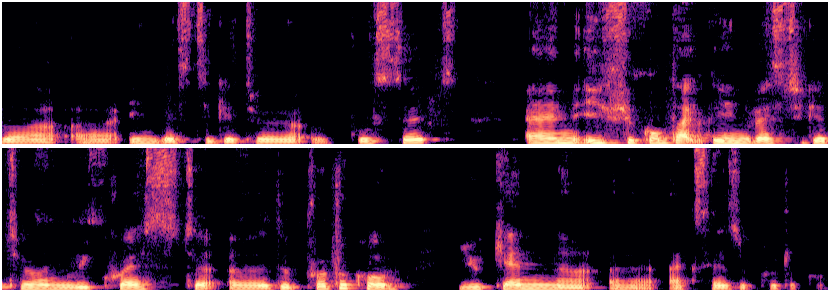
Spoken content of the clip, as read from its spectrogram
uh, uh, investigators post it. And if you contact the investigator and request uh, the protocol, you can uh, uh, access the protocol.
